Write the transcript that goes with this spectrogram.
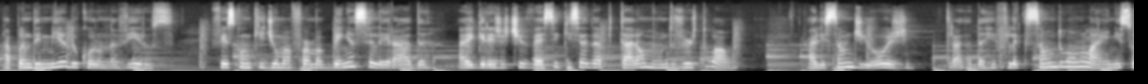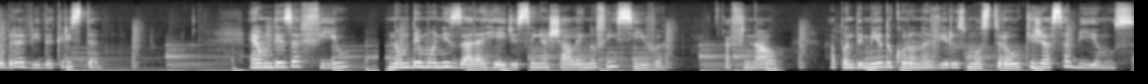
A pandemia do coronavírus fez com que, de uma forma bem acelerada, a igreja tivesse que se adaptar ao mundo virtual a lição de hoje trata da reflexão do online sobre a vida cristã. É um desafio não demonizar a rede sem achá-la inofensiva. Afinal, a pandemia do coronavírus mostrou o que já sabíamos:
